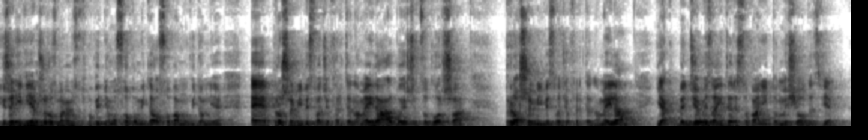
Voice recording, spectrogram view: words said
Jeżeli wiem, że rozmawiam z odpowiednią osobą i ta osoba mówi do mnie, e, proszę mi wysłać ofertę na maila, albo jeszcze co gorsza, proszę mi wysłać ofertę na maila. Jak będziemy zainteresowani, to my się odezwiemy.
